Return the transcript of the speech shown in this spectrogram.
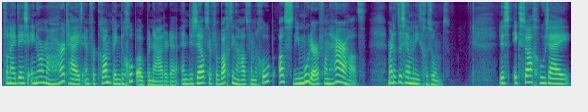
vanuit deze enorme hardheid en verkramping de groep ook benaderde en dezelfde verwachtingen had van de groep als die moeder van haar had. Maar dat is helemaal niet gezond. Dus ik zag hoe zij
